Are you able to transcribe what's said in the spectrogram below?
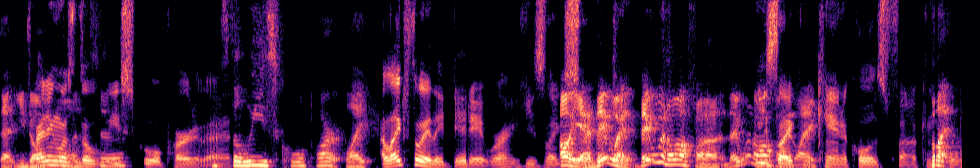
that you don't. Fighting was the to. least cool part of that. the least cool part. Like, I liked the way they did it, where he's like, oh yeah, so- they went they went off on they went he's off on like, like mechanical as fuck. But cool.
